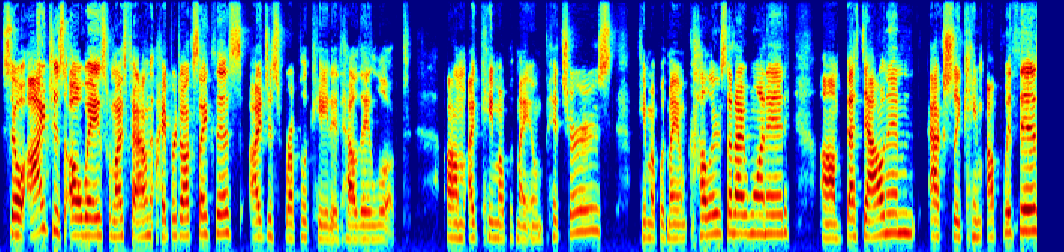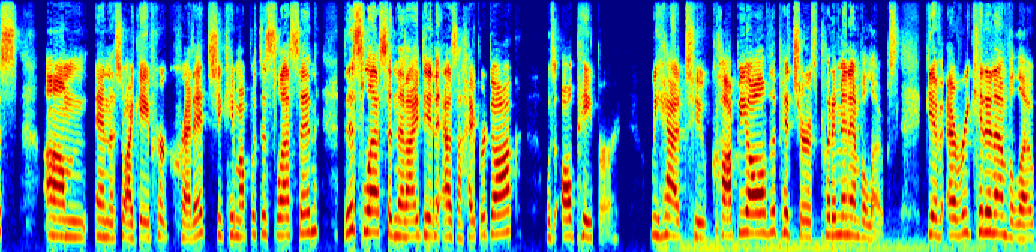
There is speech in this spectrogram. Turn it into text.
So I just always, when I found hyperdocs like this, I just replicated how they looked. Um, I came up with my own pictures, came up with my own colors that I wanted. Um, Beth Downen actually came up with this. Um, and so I gave her credit. She came up with this lesson. This lesson that I did as a hyperdoc was all paper. We had to copy all of the pictures, put them in envelopes, give every kid an envelope,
